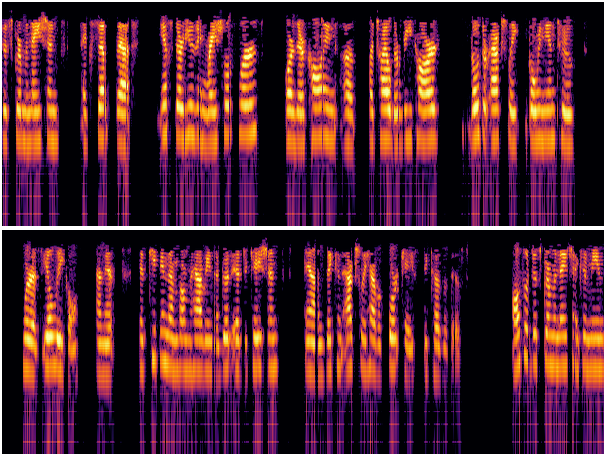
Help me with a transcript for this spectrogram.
discrimination, except that if they're using racial slurs or they're calling a, a child a retard, those are actually going into where it's illegal and it it's keeping them from having a good education and they can actually have a court case because of this. Also discrimination can mean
